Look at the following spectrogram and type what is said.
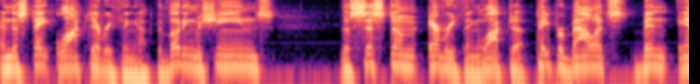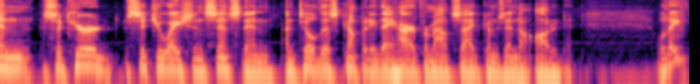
And the state locked everything up the voting machines, the system, everything locked up. Paper ballots been in secured situations since then until this company they hired from outside comes in to audit it. Well, they've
